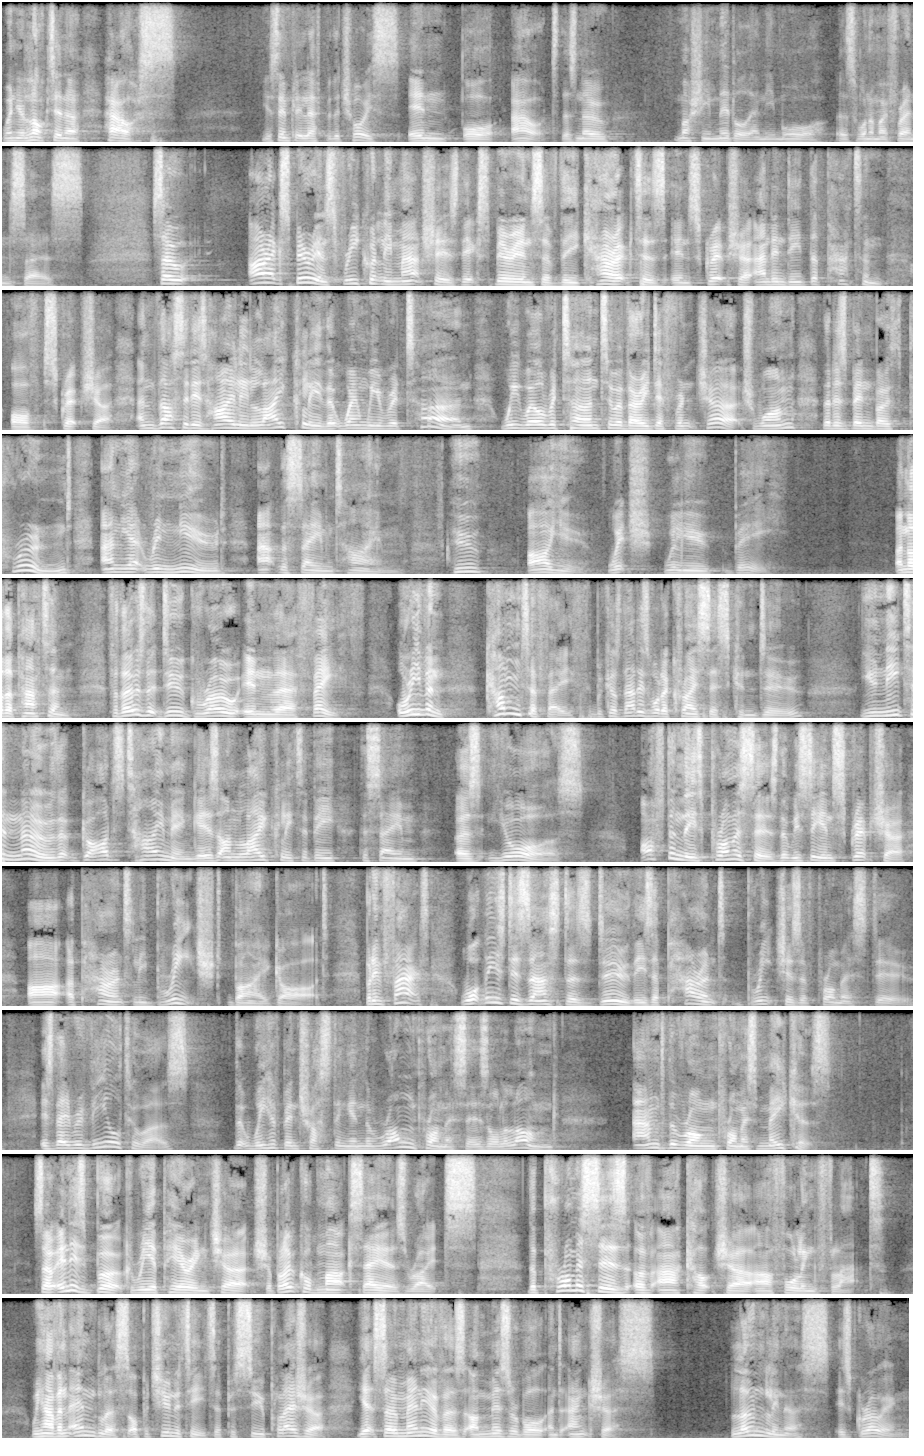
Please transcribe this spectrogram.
When you're locked in a house, you're simply left with a choice in or out. There's no mushy middle anymore, as one of my friends says. So, our experience frequently matches the experience of the characters in Scripture and indeed the pattern of Scripture. And thus, it is highly likely that when we return, we will return to a very different church, one that has been both pruned and yet renewed at the same time. Who are you? Which will you be? Another pattern for those that do grow in their faith, or even come to faith, because that is what a crisis can do you need to know that God's timing is unlikely to be the same as yours. Often, these promises that we see in Scripture are apparently breached by God. But in fact, what these disasters do, these apparent breaches of promise do, is they reveal to us that we have been trusting in the wrong promises all along and the wrong promise makers. So, in his book, Reappearing Church, a bloke called Mark Sayers writes The promises of our culture are falling flat. We have an endless opportunity to pursue pleasure, yet so many of us are miserable and anxious. Loneliness is growing.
